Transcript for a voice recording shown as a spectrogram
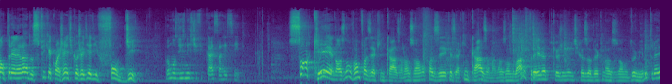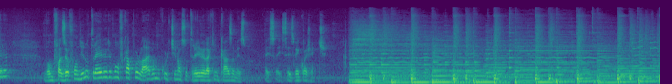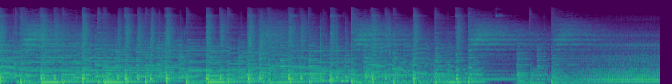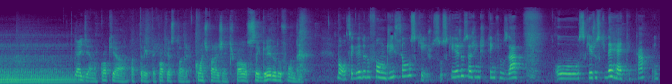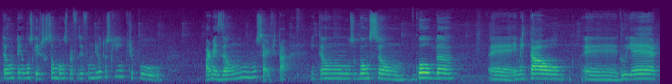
Então, trailerandos, fiquem com a gente que hoje é dia de fondue. Vamos desmistificar essa receita. Só que nós não vamos fazer aqui em casa, nós vamos fazer, quer dizer, aqui em casa, mas nós vamos lá no trailer, porque hoje a gente resolveu que nós vamos dormir no trailer, vamos fazer o fondue no trailer e vamos ficar por lá e vamos curtir nosso trailer aqui em casa mesmo. É isso aí, vocês vêm com a gente. E aí, Diana, qual que é a, a treta, qual que é a história? Conte para a gente, qual é o segredo do fondue? Bom, o segredo do fondue são os queijos. Os queijos a gente tem que usar os queijos que derretem, tá? Então tem alguns queijos que são bons para fazer fondue, outros que, tipo, parmesão não serve, tá? Então os bons são Gouda, é, Emmental, é, Gruyère,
